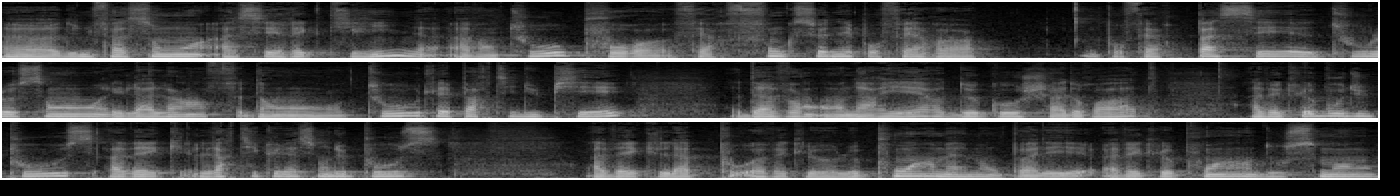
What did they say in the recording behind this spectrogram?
euh, d'une façon assez rectiligne avant tout pour faire fonctionner, pour faire, euh, pour passer tout le sang et la lymphe dans toutes les parties du pied, d'avant en arrière, de gauche à droite, avec le bout du pouce, avec l'articulation du pouce, avec, la, avec le, le, poing même, on peut aller avec le poing doucement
